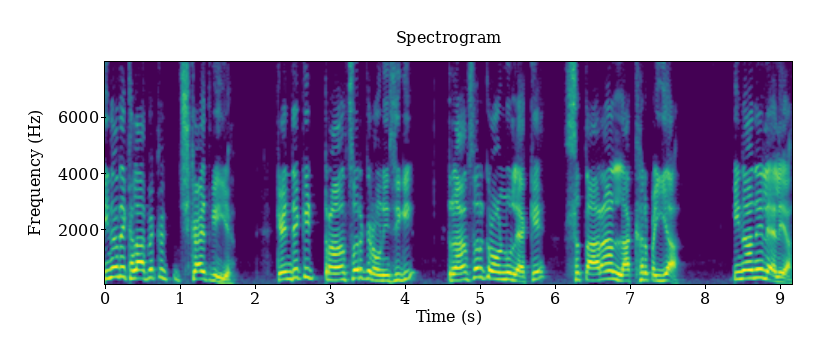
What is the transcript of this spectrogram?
ਇਹਨਾਂ ਦੇ ਖਿਲਾਫ ਇੱਕ ਸ਼ਿਕਾਇਤ ਗਈ ਹੈ। ਕਹਿੰਦੇ ਕਿ ਟਰਾਂਸਫਰ ਕਰਾਉਣੀ ਸੀਗੀ। ਟਰਾਂਸਫਰ ਕਰਾਉਣ ਨੂੰ ਲੈ ਕੇ 17 ਲੱਖ ਰੁਪਈਆ ਇਹਨਾਂ ਨੇ ਲੈ ਲਿਆ।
